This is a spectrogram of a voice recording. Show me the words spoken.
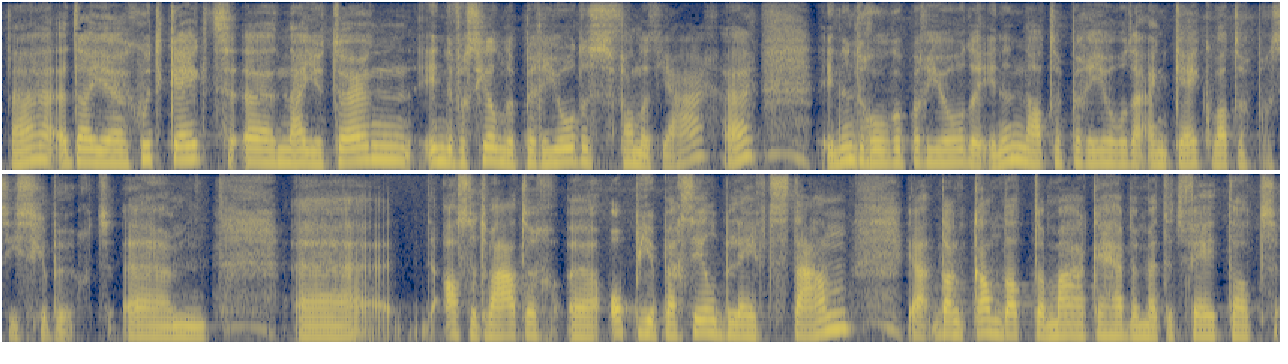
Hè? Dat je goed kijkt uh, naar je tuin in de verschillende periodes van het jaar. Hè? In een droge periode, in een natte periode en kijk wat er precies gebeurt. Um, uh, als het water uh, op je perceel blijft staan, ja, dan kan dat te maken hebben met het feit dat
